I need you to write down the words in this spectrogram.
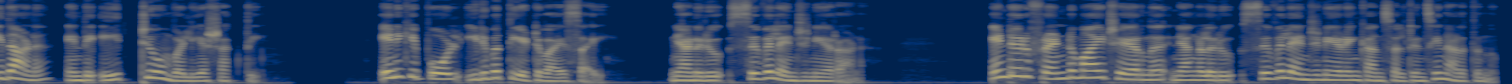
ഇതാണ് എന്റെ ഏറ്റവും വലിയ ശക്തി. എനിക്കിപ്പോൾ ഇരുപത്തിയെട്ട് വയസ്സായി. ഞാനൊരു സിവിൽ എഞ്ചിനീയറാണ്. എന്റെ ഒരു ഫ്രണ്ടുമായി ചേർന്ന് ഞങ്ങളൊരു സിവിൽ എഞ്ചിനീയറിംഗ് കൺസൾട്ടൻസി നടത്തുന്നു.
